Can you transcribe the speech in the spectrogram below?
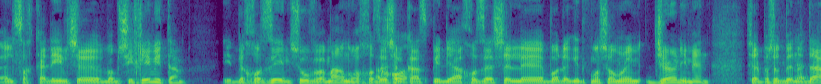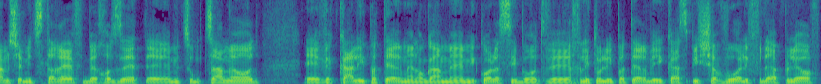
על שחקנים שממשיכים איתם. בחוזים, שוב אמרנו, החוזה נכון. של כספי נהיה חוזה של אה, בוא נגיד כמו שאומרים journeyman, של פשוט בן כן. אדם שמצטרף בחוזה אה, מצומצם מאוד. אה, וקל להיפטר ממנו גם מכל הסיבות והחליטו להיפטר מכספי שבוע לפני הפלייאוף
